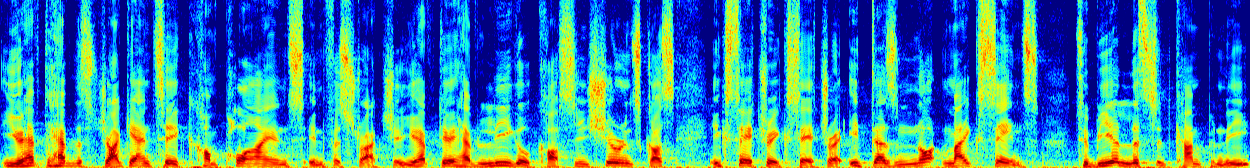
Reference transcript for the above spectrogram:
you have to have this gigantic compliance infrastructure. You have to have legal costs, insurance costs, etc., etc. It does not make sense to be a listed company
